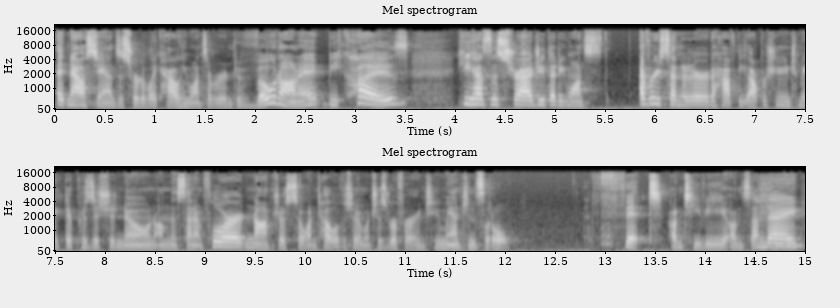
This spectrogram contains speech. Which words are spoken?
it now stands, is sort of like how he wants everyone to vote on it because he has this strategy that he wants every senator to have the opportunity to make their position known on the Senate floor, not just so on television, which is referring to Manchin's little fit on TV on Sunday.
